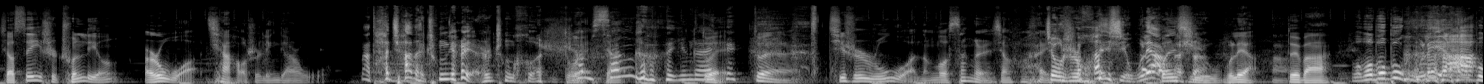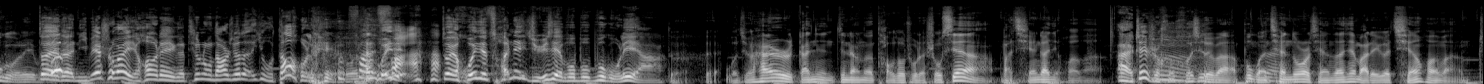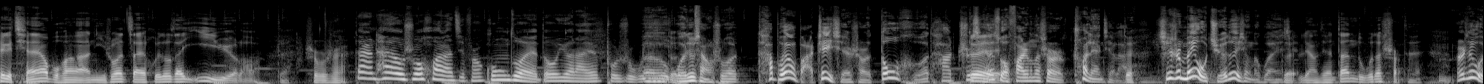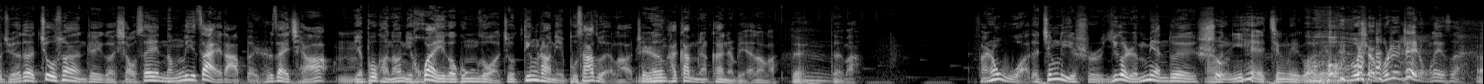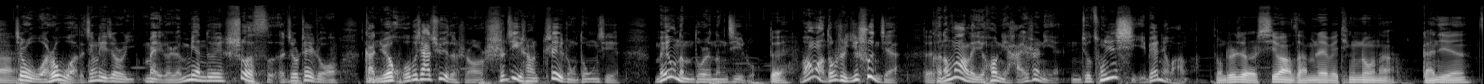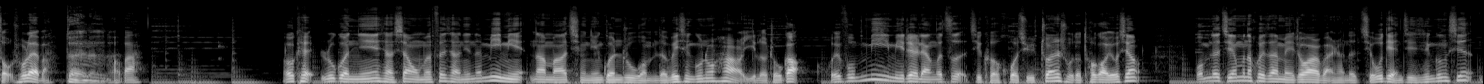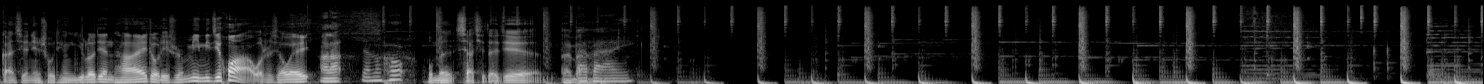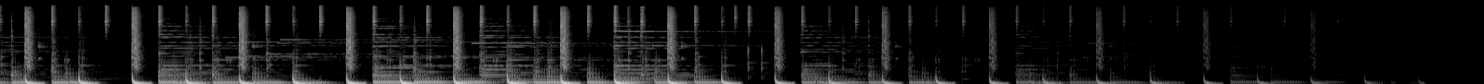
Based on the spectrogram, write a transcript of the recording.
小 C 是纯零，而我恰好是零点五。那他夹在中间也是正合适。他们三个应该对 对，其实如果能够三个人相处在一起，就是欢喜无量欢喜。无量啊，对吧？我不不不鼓励啊，不鼓励。对对，你别说完以后，这个听众到时候觉得哎有道理，犯回去法，对回去传这局去，不不不鼓励啊。对对，我觉得还是赶紧尽量的逃脱出来。首先啊，把钱赶紧还完，哎，这是核嗯核心对吧？不管欠多少钱，咱先把这个钱还完。这个钱要不还完，你说再回头再抑郁了，对，是不是？但是他又说换了几份工作，也都越来越不如呃，意。呃我就想说，他不要把这些事儿都和他之前所发生的事儿串联起来。对，其实没有绝对性的关对系。，两件单独的事儿。对而且我觉得，就算这个小 C 能力再大，本事再强，嗯也不可能你换一个工作就盯上你不撒嘴了，这嗯人还干不了干点别的了，对，嗯，对吧？反正我的经历是一个人面对然社后，你也经历过不是不是这种类似，啊？就是我说我的经历就是每个人面对社死，就这种感觉活不下去的时候，实际上这种东西没有那么多人能记住，对，往往都是一瞬间，可能忘了以后你还是你，你就重新洗一遍就完了。总之就是希望咱们这位听众呢，赶紧走出来吧。对对对好吧。OK，如果您也想向我们分享您的秘密，那么请您关注我们的微信公众号“一乐周告”，回复“秘密”这两个字即可获取专属的投稿邮箱。我们的节目呢会在每周二晚上的九点进行更新。感谢您收听娱乐电台，这里是秘密计划，我是小伟，好的，闫子抠，我们下期再见。拜拜拜。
